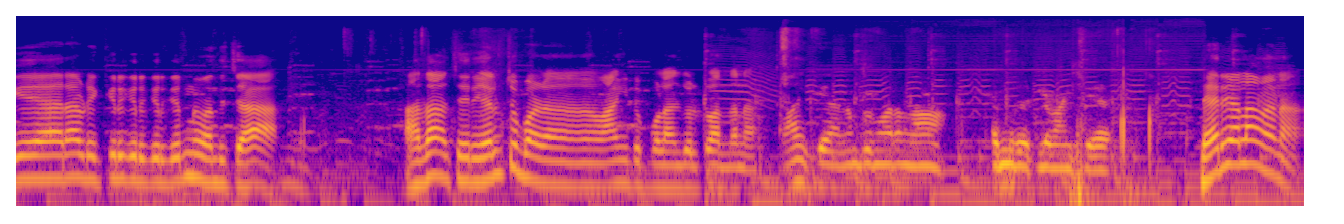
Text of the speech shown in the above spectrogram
கேரா அப்படியே கிறு கிறு கிறுன்னு வந்துச்சா? அதான் சரி எலுமிச்சை பழம் வாங்கிட்டு போலான்னு சொல்லிட்டு வந்தேண்ணே. வாங்கிக்க நம்ம மரம் தான். கம்மி ரேட்ல வாங்கிக்க. நிறையலாம் வேணாம்.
